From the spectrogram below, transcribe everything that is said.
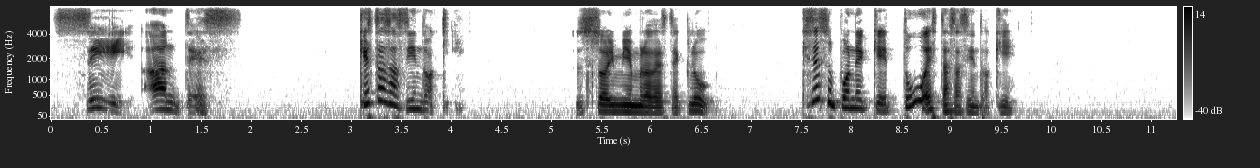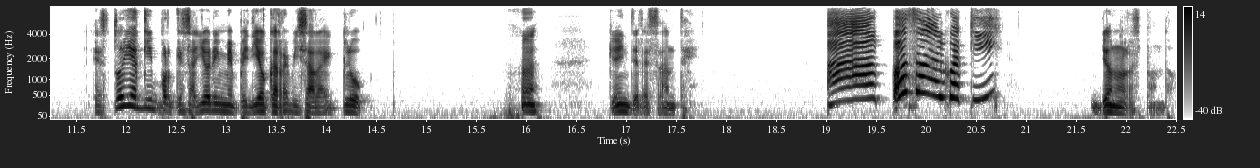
Sí, antes. ¿Qué estás haciendo aquí? Soy miembro de este club. ¿Qué se supone que tú estás haciendo aquí? Estoy aquí porque Sayori me pidió que revisara el club. Qué interesante. ¿Pasa algo aquí? Yo no respondo.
